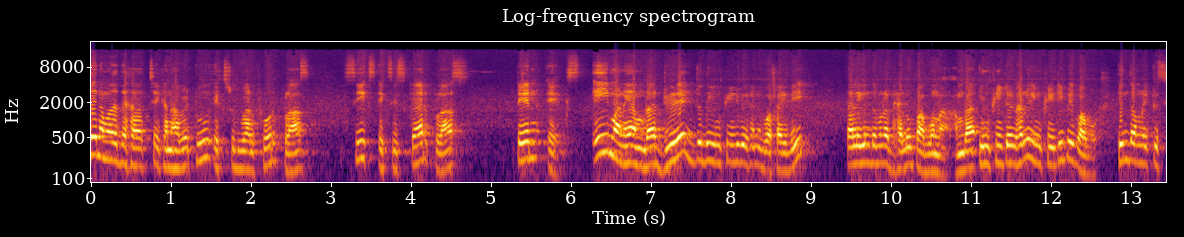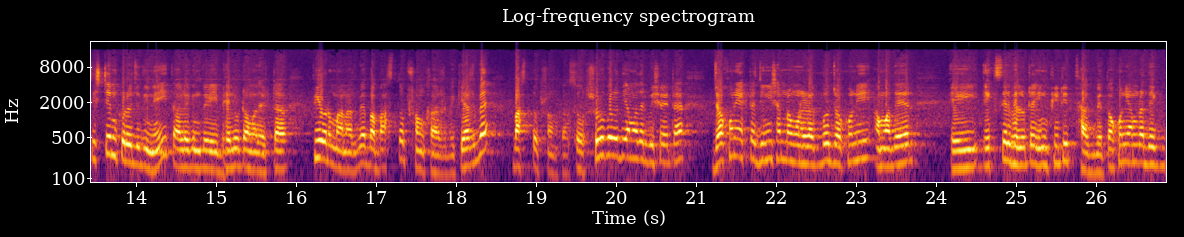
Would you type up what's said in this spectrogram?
then আমাদের দেখা যাচ্ছে এখানে হবে টু এক্স টু দিবার four plus six x square plus ten x এই মানে আমরা ডিরেক্ট যদি ইনফিনিটিভ এখানে বসাই দিই, তাহলে কিন্তু আমরা ভ্যালু পাবো না। আমরা ইনফিনিটির ভ্যালু ইনফিনিটিভই পাবো। কিন্তু আমরা একটু সিস্টেম করে যদি নেই, তাহলে কিন্তু এই ভ্যালুটা আমাদের একটা পিওর মান আসবে বা বাস্তব সংখ্যা আসবে। কি আসবে? বাস্তব সংখ্যা। সো শুরু করে দিই আমাদের বিষয়টা। যখনই একটা জিনিস আমরা মনে রাখব, যখনই আমাদের এই এক্সের ভ্যালুটা ইনফিনিটিভ থাকবে, তখনই আমরা দেখব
